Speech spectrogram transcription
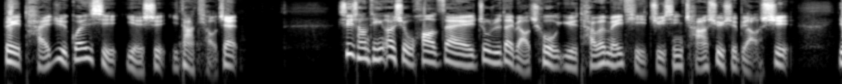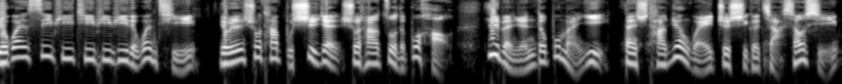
对台日关系也是一大挑战。谢长廷二十五号在驻日代表处与台湾媒体举行茶叙时表示，有关 CPTPP 的问题。有人说他不适任，说他做的不好，日本人都不满意。但是他认为这是个假消息。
